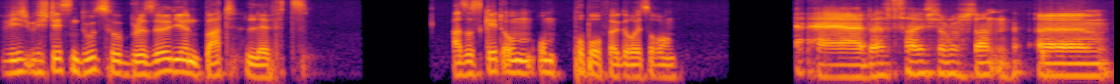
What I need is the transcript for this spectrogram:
wie, wie stehst denn du zu Brazilian Butt Lifts? Also es geht um, um Popo-Vergrößerung. Ja, das habe ich schon verstanden. Ähm,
